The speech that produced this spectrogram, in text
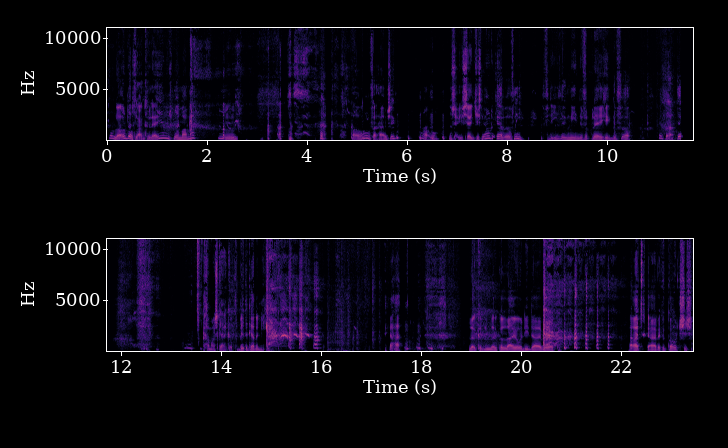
Hallo, dat is lang geleden. Hoe is mijn mama? Oh, een verhuizing? Oh, dan zul je centjes nodig hebben, of niet? Verdien je niet in de verpleging, of wel? Tip. Ga maar eens kijken op de Bit Academy. Ja. Leuke, leuke lui hoor, die daar werken. Hartstikke aardige coaches.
